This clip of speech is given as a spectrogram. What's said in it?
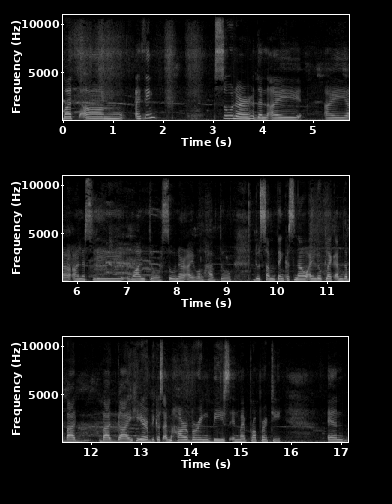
But um, I think sooner than I I uh, honestly want to sooner I will have to do something because now I look like I'm the bad bad guy here because I'm harboring bees in my property. And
